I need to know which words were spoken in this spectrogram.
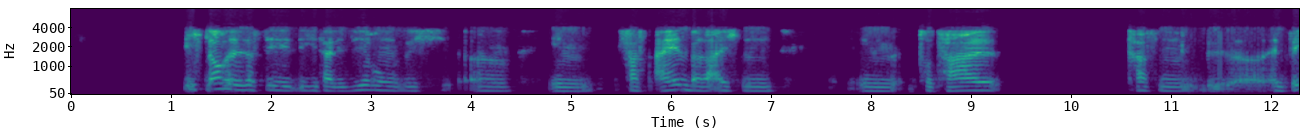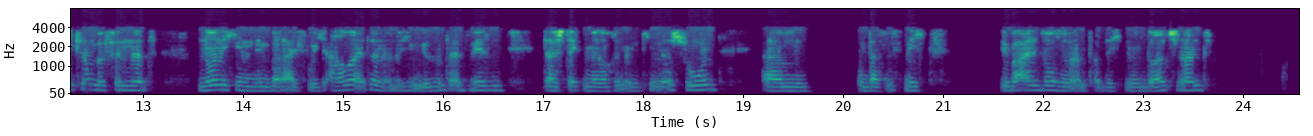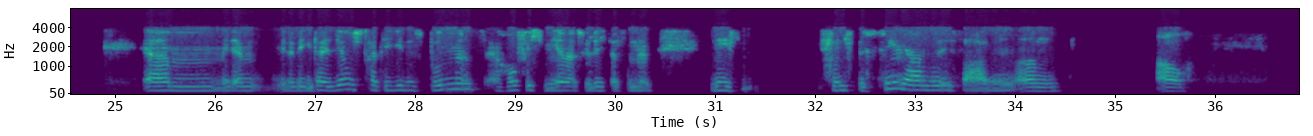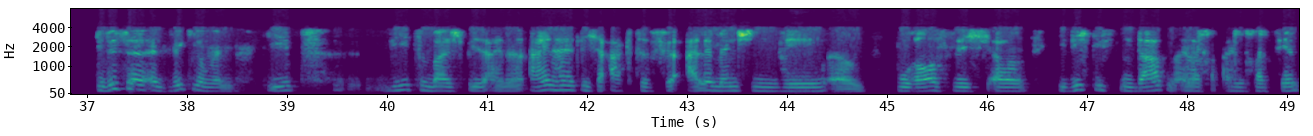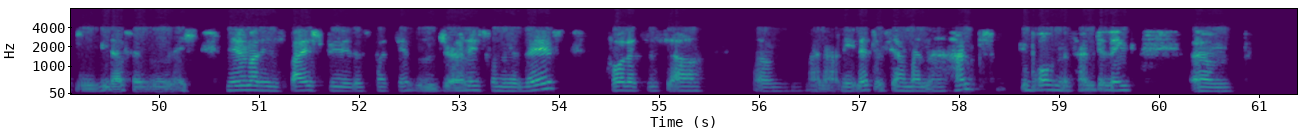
ich glaube, dass die Digitalisierung sich äh, in fast allen Bereichen in total krassen äh, Entwicklung befindet. Nur nicht in dem Bereich, wo ich arbeite, nämlich im Gesundheitswesen. Da stecken wir noch in den Kinderschuhen. Ähm, und das ist nicht überall so, sondern tatsächlich nur in Deutschland. Ähm, mit, dem, mit der Digitalisierungsstrategie des Bundes erhoffe ich mir natürlich, dass in den nächsten fünf bis zehn Jahren, würde ich sagen, ähm, auch gewisse Entwicklungen gibt, wie zum Beispiel eine einheitliche Akte für alle Menschen, wie, ähm, woraus sich äh, die wichtigsten Daten eines, eines Patienten wiederfinden. Ich nehme mal dieses Beispiel des Patienten-Journeys von mir selbst. Vorletztes Jahr, ähm, meine, nee, letztes Jahr meine Hand gebrochenes Handgelenk. Ähm,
